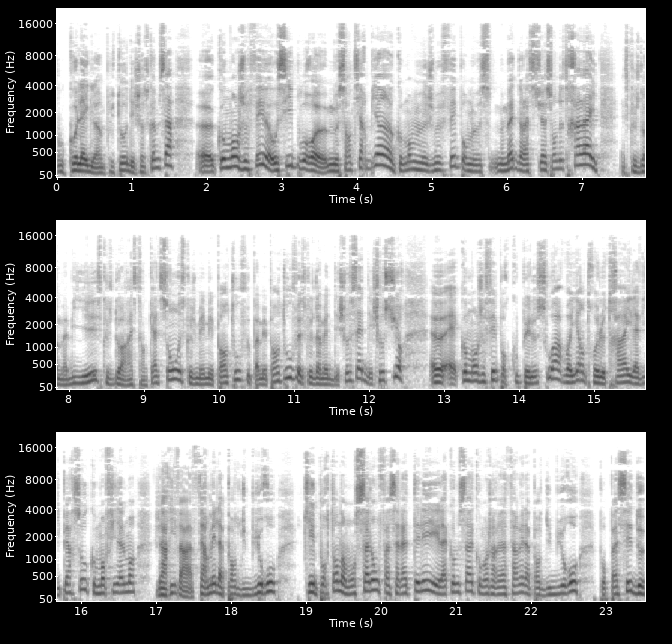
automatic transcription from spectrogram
ou collègues hein, plutôt des choses comme ça. Euh, comment je fais aussi pour euh, me sentir bien? Comment je me fais pour me, mettre dans la situation de travail? Est-ce que je dois m'habiller? Est-ce que je dois rester en caleçon? Est-ce que je mets mes pantoufles ou pas mes pantoufles? Est-ce que je dois mettre des chaussettes des chaussures? Euh, comment je fais pour couper le soir? Voyez entre le travail et la vie perso comment finalement j'arrive à fermer la porte du bureau qui est pourtant dans mon salon face à la télé et là comme ça? Comment j'arrive à fermer la porte du bureau pour passer de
